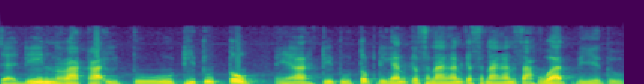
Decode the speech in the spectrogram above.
jadi neraka itu ditutup ya, ditutup dengan kesenangan-kesenangan syahwat gitu.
